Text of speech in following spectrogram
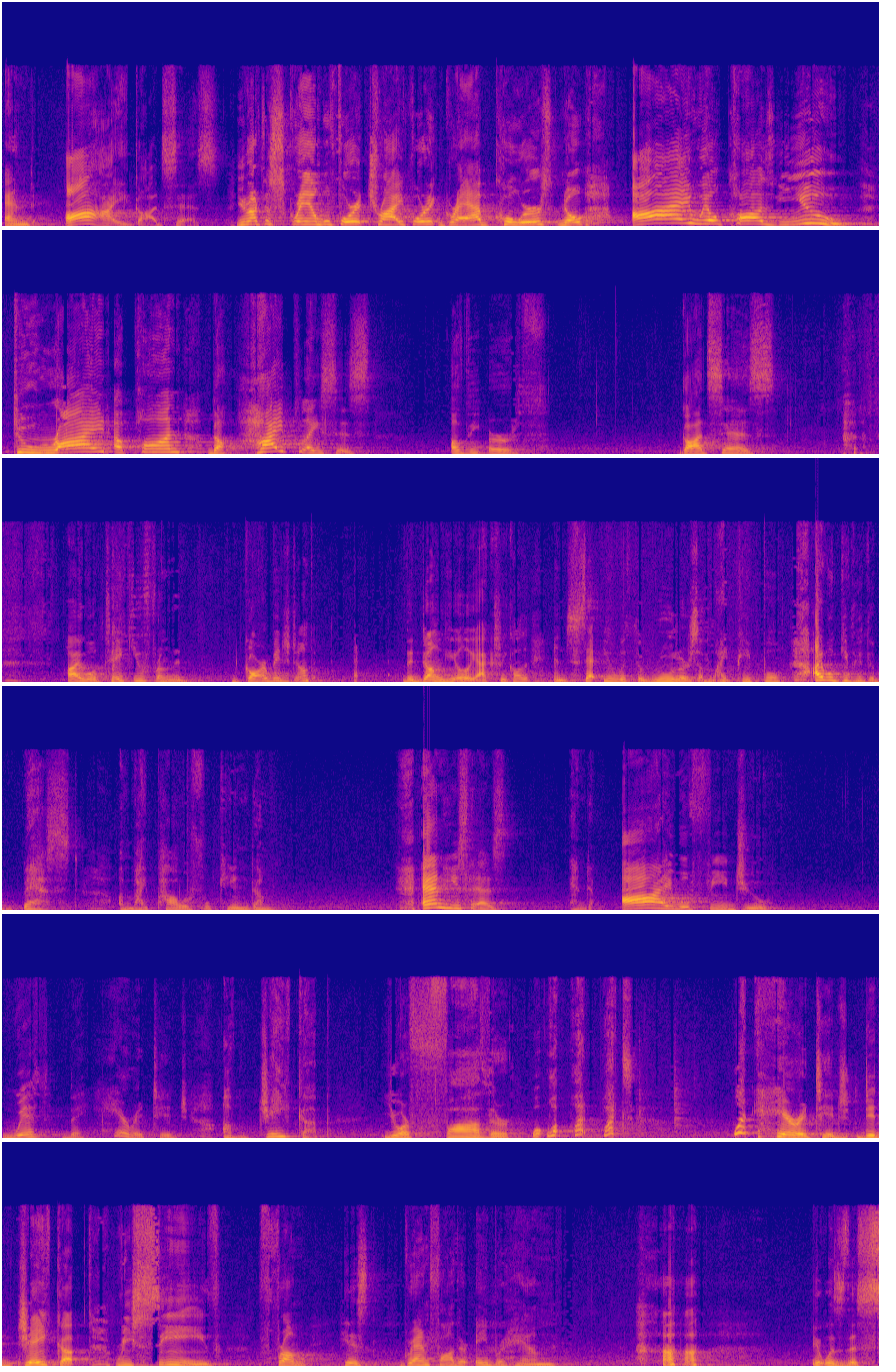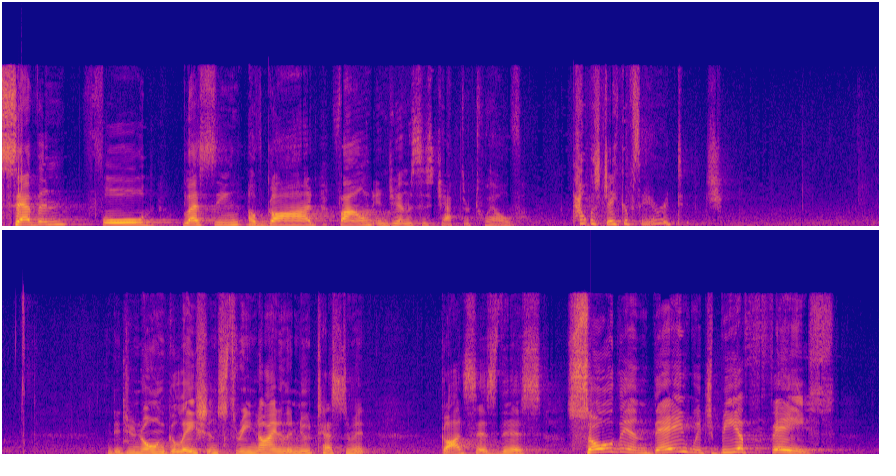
And I, God says, you don't have to scramble for it, try for it, grab, coerce. No, I will cause you to ride upon the high places of the earth. God says, I will take you from the garbage dump, the dunghill, he actually called it, and set you with the rulers of my people. I will give you the best of my powerful kingdom. And he says, and I will feed you with the heritage of Jacob, your father. What, what, what, what? What heritage did Jacob receive from his grandfather Abraham? it was the sevenfold blessing of God found in Genesis chapter 12. That was Jacob's heritage. Did you know in Galatians 3 9 in the New Testament, God says this So then, they which be of faith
